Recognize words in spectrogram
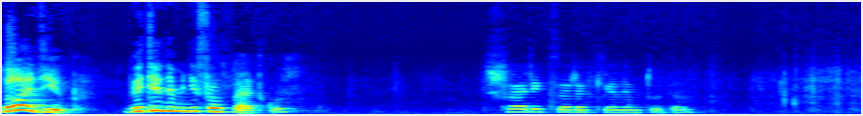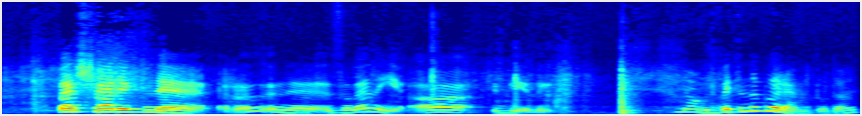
Владік, витягни мені салфетку. Шарик зараз кинемо туди. Тепер шарик не, не зелений, а білий. От давайте наберемо туди.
